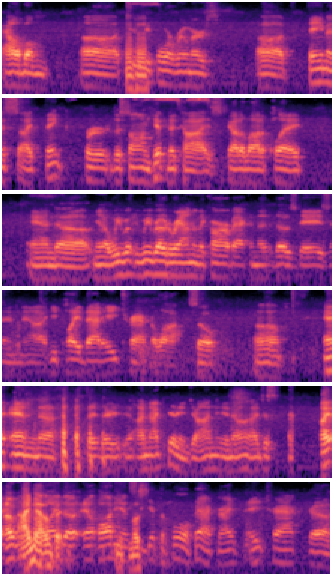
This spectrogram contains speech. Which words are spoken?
album, uh, 2 mm-hmm. before Rumors uh, famous, I think, for the song "Hypnotize." Got a lot of play, and uh, you know, we we rode around in the car back in the, those days, and uh, he played that eight track a lot. So, uh, and, and uh, they, they, I'm not kidding, John. You know, I just. I, I, I know, but the audience most... to get the full effect, right? Eight track, uh,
